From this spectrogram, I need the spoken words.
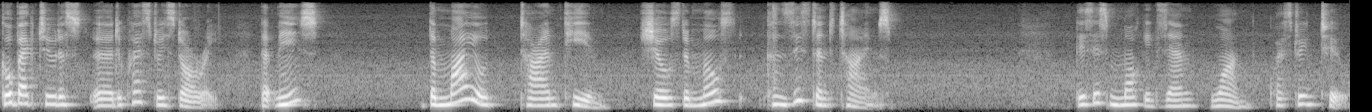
Go back to the, uh, the question story. That means the mile time team shows the most consistent times. This is mock exam 1, question 2.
